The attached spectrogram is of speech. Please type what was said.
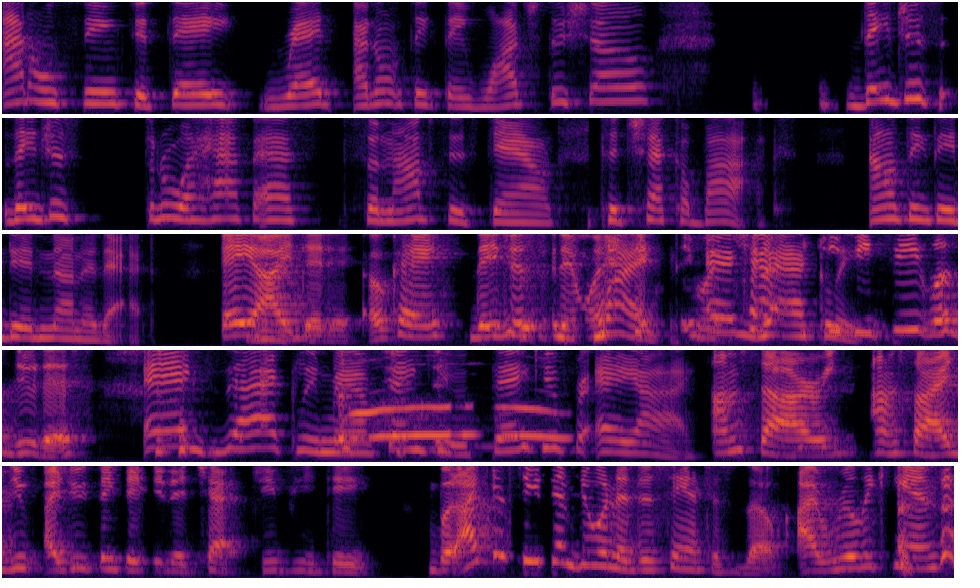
I don't think that they read. I don't think they watched the show. They just they just threw a half-ass synopsis down to check a box. I don't think they did none of that. AI did it. Okay, they just they went, right. they went exactly. GPT, let's do this. Exactly, ma'am. Thank you. Thank you for AI. I'm sorry. I'm sorry. I do. I do think they did a chat GPT, but I can see them doing a DeSantis though. I really can see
